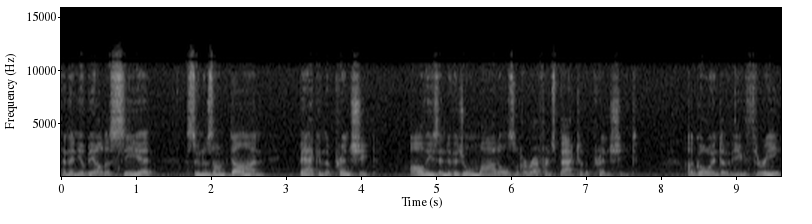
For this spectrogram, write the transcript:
and then you'll be able to see it as soon as I'm done back in the print sheet. All these individual models are referenced back to the print sheet. I'll go into view 3,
